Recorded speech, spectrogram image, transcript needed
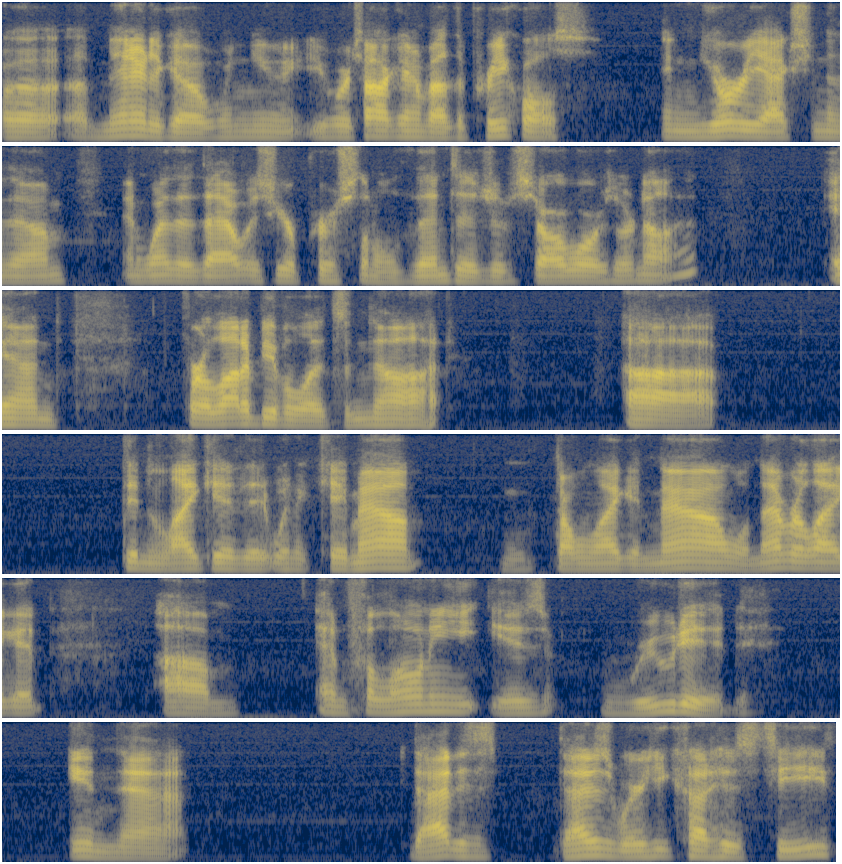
uh, a minute ago when you, you were talking about the prequels and your reaction to them and whether that was your personal vintage of Star Wars or not. And for a lot of people, it's not. Uh, didn't like it when it came out. Don't like it now. Will never like it. Um, and Filoni is rooted in that. That is that is where he cut his teeth.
